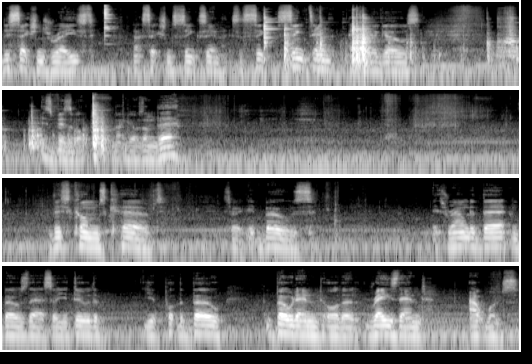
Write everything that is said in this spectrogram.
this section's raised, that section sinks in. It's a sink, sinked in area that goes, is visible. That goes on there. This comes curved, so it bows. It's rounded there and bows there. So you do the, you put the bow bowed end or the raised end outwards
